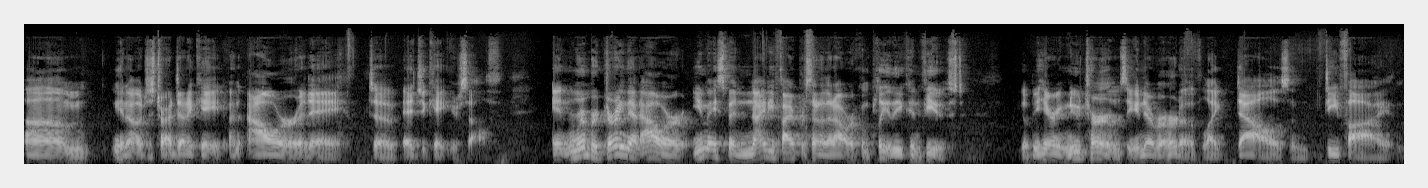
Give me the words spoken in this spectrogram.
um, you know, just try to dedicate an hour a day to educate yourself. And remember, during that hour, you may spend 95% of that hour completely confused. You'll be hearing new terms that you never heard of, like DAOs and DeFi and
